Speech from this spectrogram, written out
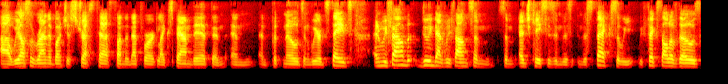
Uh, we also ran a bunch of stress tests on the network, like spammed it and and and put nodes in weird states. And we found doing that, we found some some edge cases in this in the spec, so we we fixed all of those.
